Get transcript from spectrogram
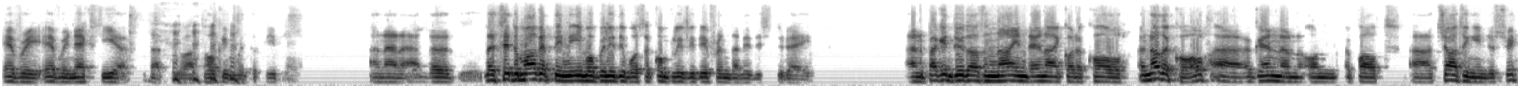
every every next year that you are talking with the people. And, and uh, let's say the market in e-mobility was a completely different than it is today. And back in 2009, then I got a call, another call, uh, again on, on about uh, charging industry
